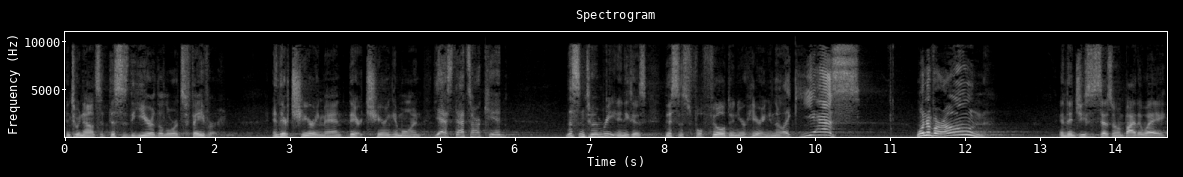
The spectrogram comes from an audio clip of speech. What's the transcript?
and to announce that this is the year of the Lord's favor. And they're cheering, man. They are cheering him on. Yes, that's our kid. Listen to him read. And he says, This is fulfilled in your hearing. And they're like, Yes, one of our own. And then Jesus says, Oh, and by the way,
